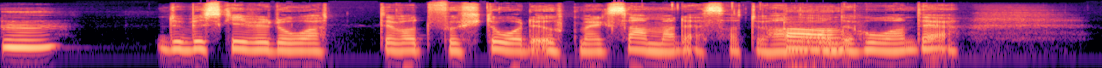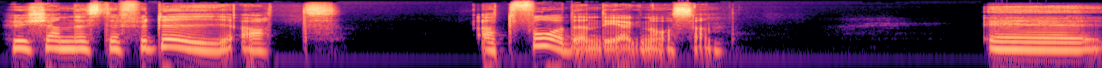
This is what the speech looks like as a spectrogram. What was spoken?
Mm. du beskriver då att det var först då det uppmärksammades att du hade Ja. ADHD. Hur kändes det för dig att, att få den diagnosen? Eh,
